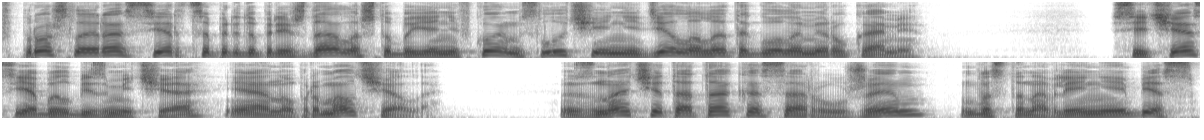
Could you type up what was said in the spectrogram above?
В прошлый раз сердце предупреждало, чтобы я ни в коем случае не делал это голыми руками. Сейчас я был без меча, и оно промолчало. Значит, атака с оружием, восстановление без.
